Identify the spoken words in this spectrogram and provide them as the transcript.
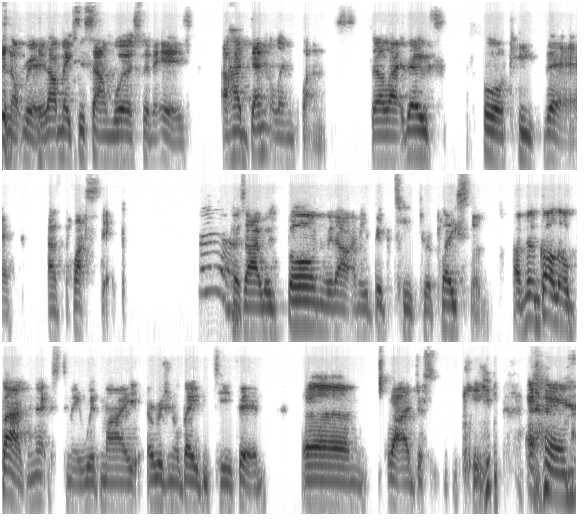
Not really. that makes it sound worse than it is. I had dental implants. So like those four teeth there are plastic because I was born without any big teeth to replace them. I've got a little bag next to me with my original baby teeth in um, that I just keep. Um,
